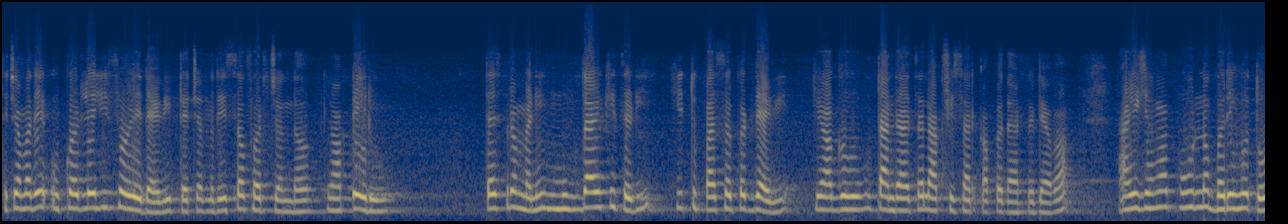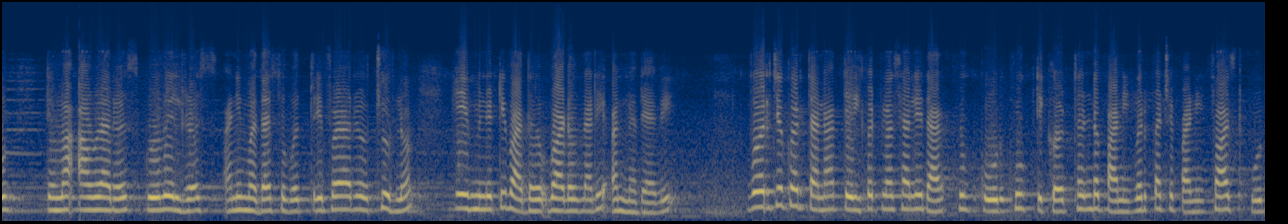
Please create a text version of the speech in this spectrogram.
त्याच्यामध्ये उकडलेली फळे द्यावी. त्याच्यामध्ये सफरचंद किंवा पेरू. त्याचप्रमाणे मूगडाळ खिचडी ही तुपासकट द्यावी किंवा गहू तांदळाचा लापशीसारखा पदार्थ द्यावा. आणि जेव्हा पूर्ण बरे होतो तेव्हा आवळा रस गोवेल रस आणि मधासोबत त्रिफळा र- चूर्ण म्हणजे इम्युनिटी वाढ वाढवणारे अन्न द्यावे. वर्ज करताना तेलकट मसालेदार खूप गोड खूप तिखट थंड पाणी बर्फाचे पाणी फास्ट फूड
